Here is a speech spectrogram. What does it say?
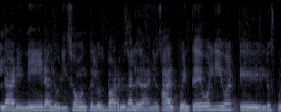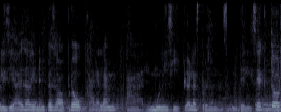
La Arenera, El Horizonte, los barrios aledaños al puente de Bolívar, eh, los policías habían empezado a provocar al municipio, a las personas del sector.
